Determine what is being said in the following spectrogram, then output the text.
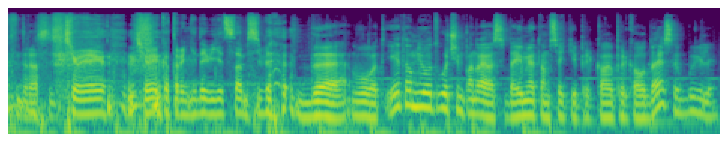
Здравствуйте, человек, человек, который ненавидит сам себя. Да, вот. И это мне вот очень понравилось. Да, и у меня там всякие прикол, приколдайсы были.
